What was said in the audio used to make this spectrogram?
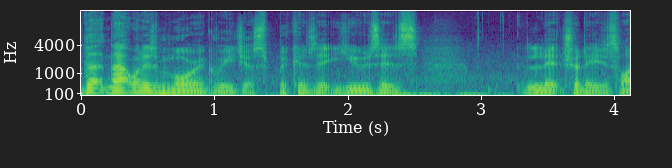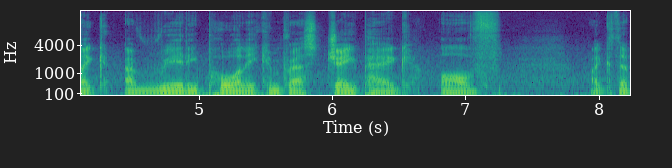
that that one is more egregious because it uses literally just like a really poorly compressed JPEG of like the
